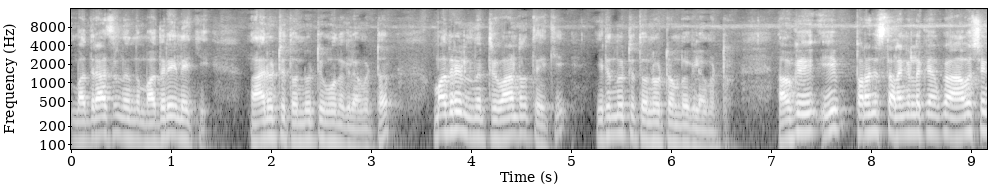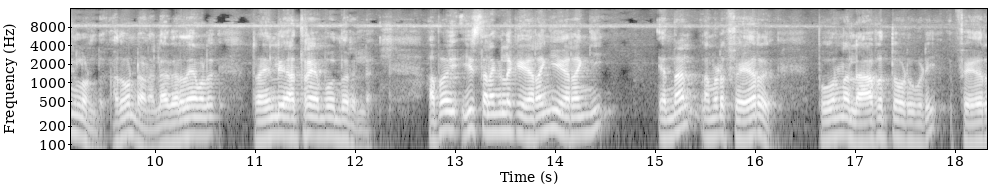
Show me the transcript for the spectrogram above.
മദ്രാസിൽ നിന്ന് മധുരയിലേക്ക് നാനൂറ്റി തൊണ്ണൂറ്റി മൂന്ന് കിലോമീറ്റർ മധുരയിൽ നിന്ന് ട്രിവാൻഡ്രത്തേക്ക് ഇരുന്നൂറ്റി തൊണ്ണൂറ്റൊമ്പത് കിലോമീറ്റർ നമുക്ക് ഈ പറഞ്ഞ സ്ഥലങ്ങളിലൊക്കെ നമുക്ക് ആവശ്യങ്ങളുണ്ട്. അതുകൊണ്ടാണ്. അല്ല വെറുതെ നമ്മൾ ട്രെയിനിൽ യാത്ര ചെയ്യാൻ പോകുന്നവരല്ല. അപ്പോൾ ഈ സ്ഥലങ്ങളിലൊക്കെ ഇറങ്ങി ഇറങ്ങി എന്നാൽ നമ്മുടെ ഫെയർ പൂർണ ലാഭത്തോടുകൂടി ഫെയർ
